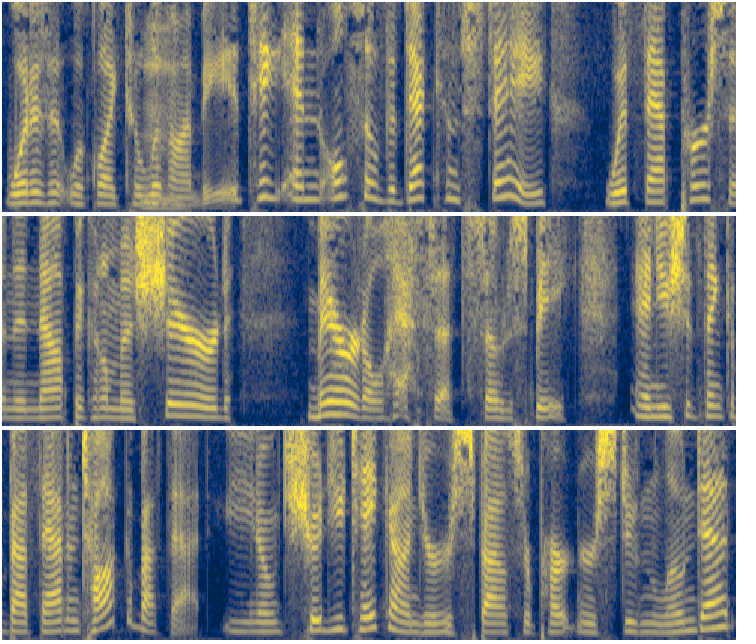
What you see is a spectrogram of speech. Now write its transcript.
What does it look like to live mm. on? It take, and also the debt can stay with that person and not become a shared marital assets, so to speak. And you should think about that and talk about that. You know, should you take on your spouse or partner's student loan debt?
